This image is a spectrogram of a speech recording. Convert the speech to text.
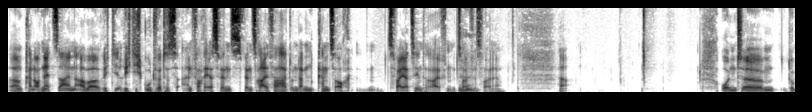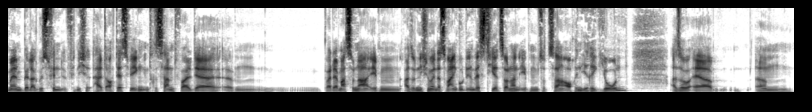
äh, kann auch nett sein, aber richtig, richtig gut wird es einfach erst, wenn es Reife hat und dann kann es auch zwei Jahrzehnte reifen im mhm. Zweifelsfall. Mhm. Ja. ja. Und ähm, Domaine Belagus finde find ich halt auch deswegen interessant, weil der ähm, weil der Massonat eben also nicht nur in das Weingut investiert, sondern eben sozusagen auch in die Region. Also er ähm,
